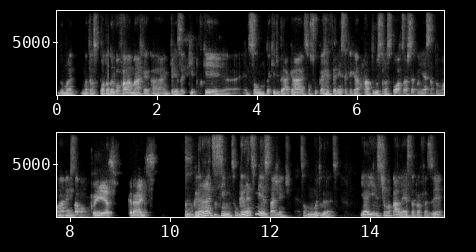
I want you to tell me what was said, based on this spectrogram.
de uma, uma transportadora, vou falar a marca, a empresa aqui, porque eh, eles são daqui de BH, eles são super referência, que é a Patrus Transportes, acho que você conhece a turma lá, né, uhum, né, Gustavão? Conheço, grandes. São grandes, assim, são grandes mesmo, tá, gente? São muito grandes. E aí eles tinham uma palestra para fazer,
